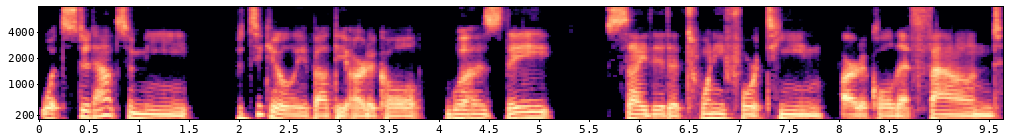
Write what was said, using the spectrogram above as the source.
what stood out to me, particularly about the article, was they cited a 2014 article that found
